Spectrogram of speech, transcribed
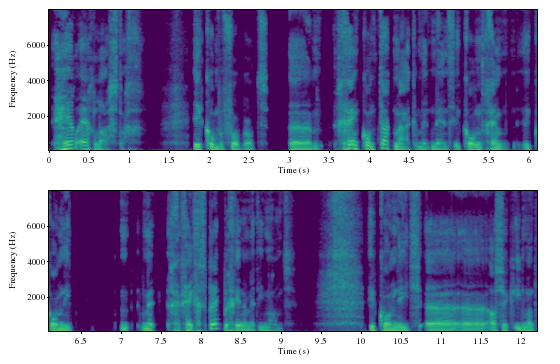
heel erg lastig. Ik kon bijvoorbeeld uh, geen contact maken met mensen. Ik kon, geen, ik kon niet, met, geen gesprek beginnen met iemand. Ik kon niet, uh, uh, als ik iemand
